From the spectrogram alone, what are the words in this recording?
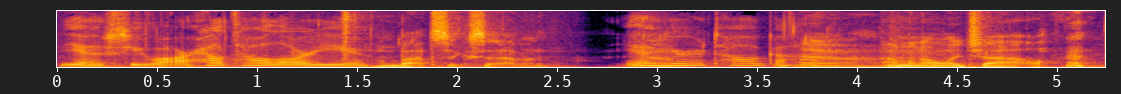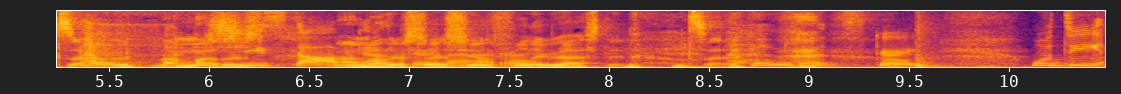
Yes, you are. How tall are you? I'm about six seven. Yeah, you're a tall guy. Yeah, I'm an only child, so my mother. She stopped My mother says she that, was fully right? vested. So. That's great. Well, do you,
